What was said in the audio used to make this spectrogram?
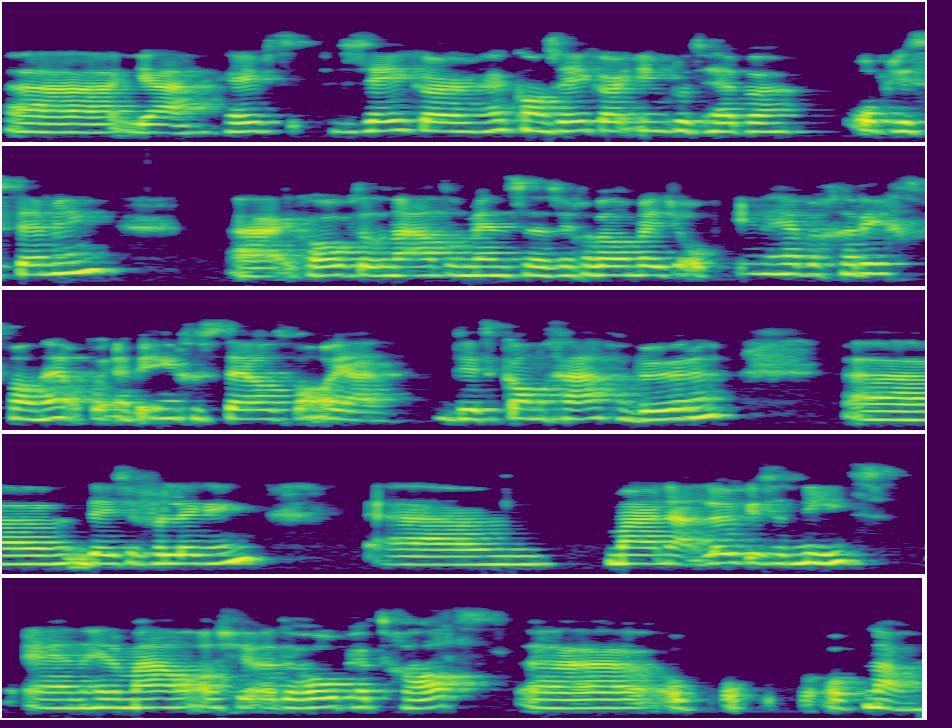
Uh, ja, heeft zeker, kan zeker invloed hebben op je stemming. Uh, ik hoop dat een aantal mensen zich er wel een beetje op in hebben gericht, van, op, hebben ingesteld van, oh ja, dit kan gaan gebeuren, deze verlenging. Ehm, maar nou, leuk is het niet. En helemaal als je de hoop hebt gehad op, op, op nou,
